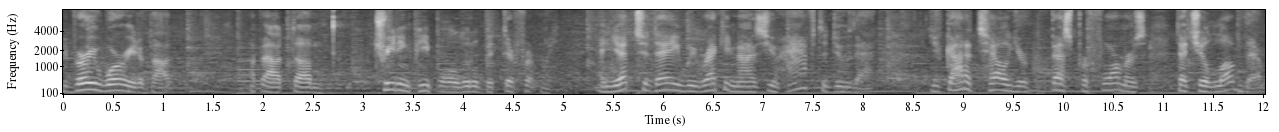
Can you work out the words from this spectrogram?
You're very worried about, about um, treating people a little bit differently. And yet today we recognize you have to do that. You've got to tell your best performers that you love them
